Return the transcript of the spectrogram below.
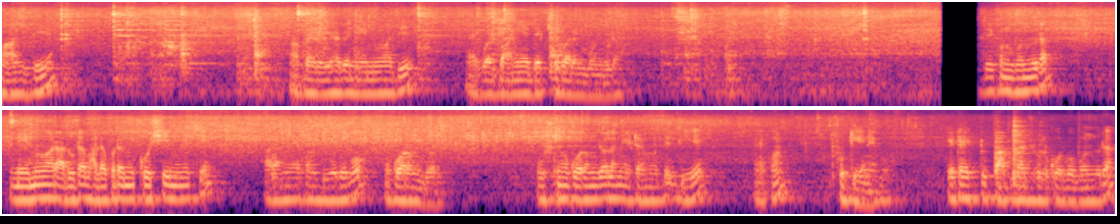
মাছ দিয়ে আপনারা এইভাবে নেনুয়া দিয়ে একবার বানিয়ে দেখতে পারেন বন্ধুরা। দেখুন বন্ধুরা, নেনু আর আলুটা ভালো করে আমি কষিয়ে নিয়েছি। আর আমি এখন দিয়ে দেবো গরম জল। উষ্ণ গরম জল আমি এটার মধ্যে দিয়ে এখন ফুটিয়ে নেব। এটা একটু পাতলা ঝোল করব বন্ধুরা।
